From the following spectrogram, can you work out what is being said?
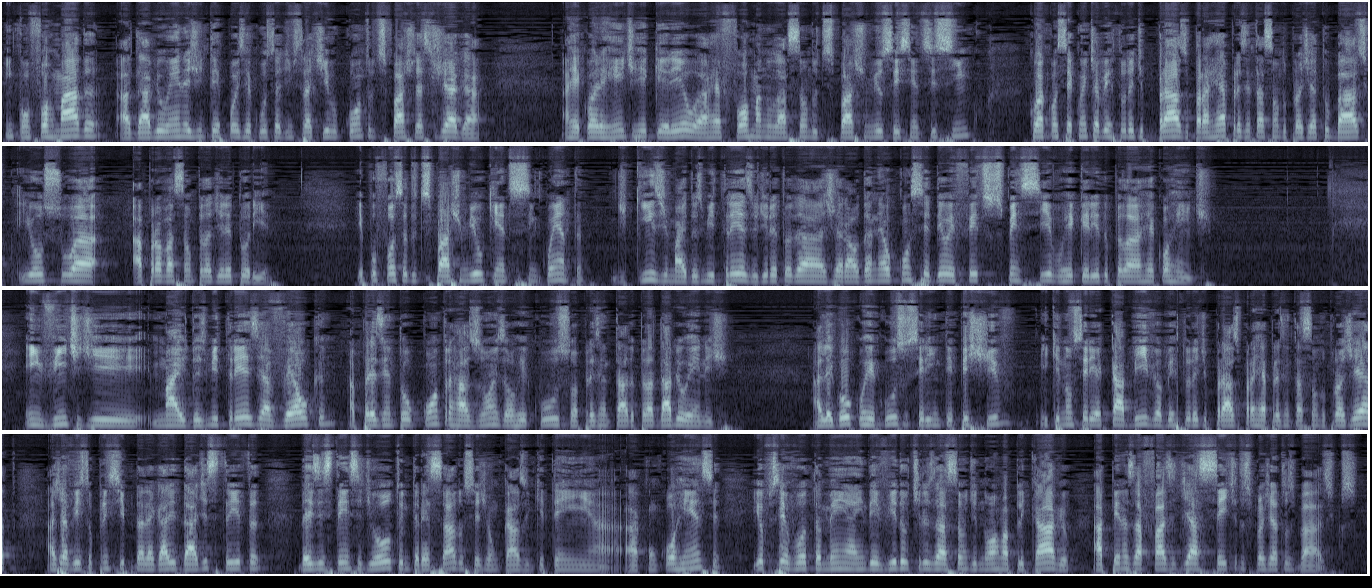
Inconformada, a W Energy interpôs recurso administrativo contra o despacho da SGH. A recorrente requereu a reforma anulação do despacho 1605, com a consequente abertura de prazo para a reapresentação do projeto básico e ou sua aprovação pela diretoria. E por força do despacho 1550, de 15 de maio de 2013, o diretor da geral Danel concedeu o efeito suspensivo requerido pela recorrente. Em 20 de maio de 2013, a Velcan apresentou contra-razões ao recurso apresentado pela WNG. Alegou que o recurso seria intempestivo e que não seria cabível a abertura de prazo para a representação do projeto, haja visto o princípio da legalidade estrita, da existência de outro interessado, ou seja, um caso em que tem a, a concorrência, e observou também a indevida utilização de norma aplicável apenas à fase de aceite dos projetos básicos.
